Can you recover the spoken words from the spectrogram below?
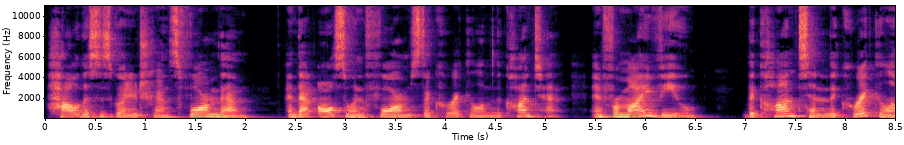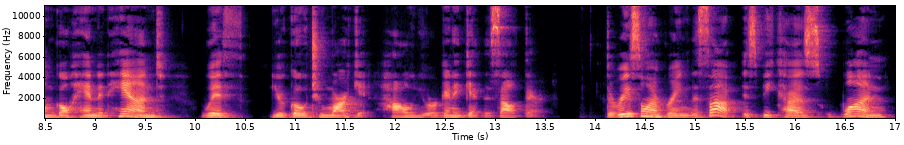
how this is going to transform them, and that also informs the curriculum, the content. And from my view, the content and the curriculum go hand in hand with your go-to market, how you're going to get this out there. The reason I'm bringing this up is because one,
